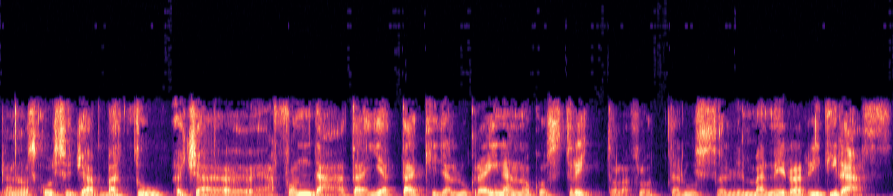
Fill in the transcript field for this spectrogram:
l'anno scorso già, battuta, già eh, affondata, gli attacchi dall'Ucraina hanno costretto la flotta russa del Mar Nero a ritirarsi,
